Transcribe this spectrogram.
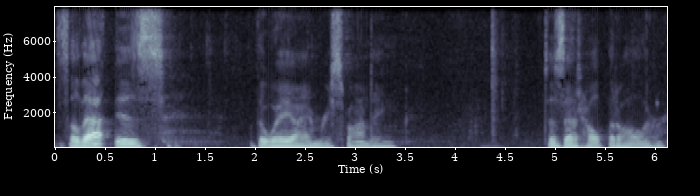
So that is the way I am responding. Does that help at all, or?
